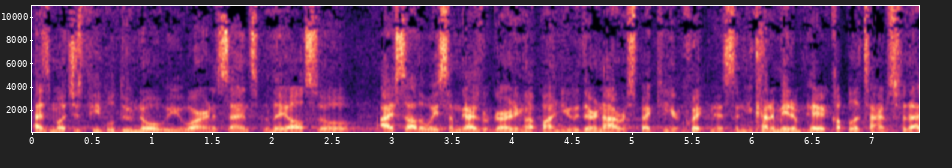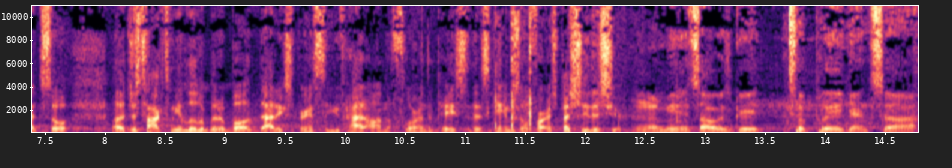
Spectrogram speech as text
as much as people do know who you are in a sense, but they also, I saw the way some guys were guarding up on you. They're not respecting your quickness, and you kind of made them pay a couple of times for that. So, uh, just talk to me a little bit about that experience that you've had on the floor and the pace of this game so far, especially this year. I mean, it's always great to play against uh,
